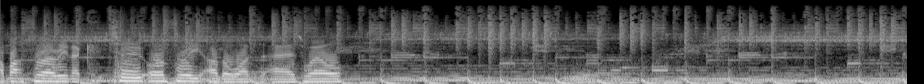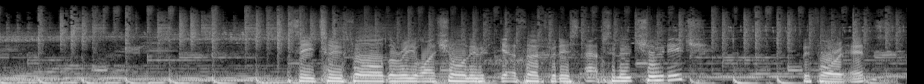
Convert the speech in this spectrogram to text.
I might throw in a two or three other ones as well. C2 for the rewind. Surely we can get a third for this absolute tunage before it ends.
